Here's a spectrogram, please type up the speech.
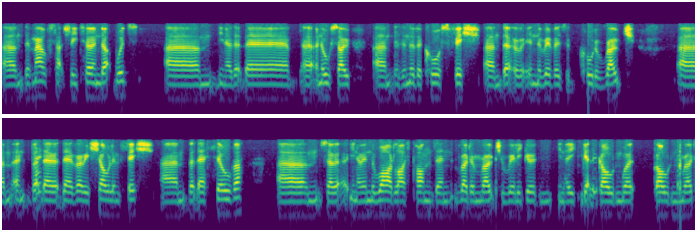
Um, the mouth's actually turned upwards. Um, you know that they're uh, and also um, there's another coarse fish um, that are in the rivers called a roach. Um, and but they're they're very shoaling fish, um, but they're silver. Um, so uh, you know, in the wildlife ponds, and rudd and roach are really good, and you know you can get the golden golden rudd.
